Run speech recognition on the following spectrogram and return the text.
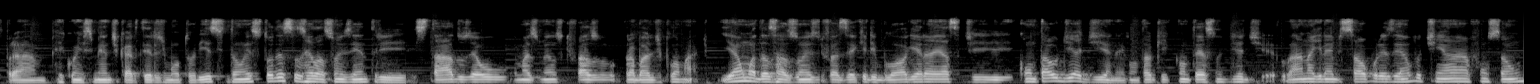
para reconhecimento de carteira de motorista. Então, esse, todas essas relações entre estados é, o, é mais ou menos o que faz o trabalho diplomático. E é uma das razões de fazer aquele blog era essa de contar o dia a dia, né? Contar o que acontece no dia a dia. Lá na Guiné-Bissau, por exemplo, tinha a função,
